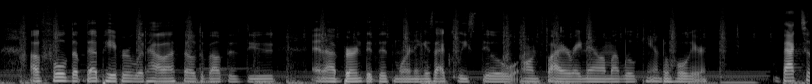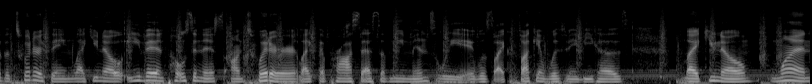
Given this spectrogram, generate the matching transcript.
I filled up that paper with how I felt about this dude, and I burned it this morning. It's actually still on fire right now in my little candle holder back to the Twitter thing, like, you know, even posting this on Twitter, like the process of me mentally, it was like fucking with me because like, you know, one,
